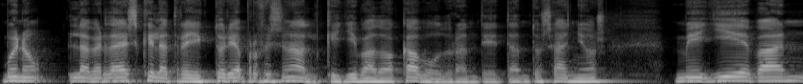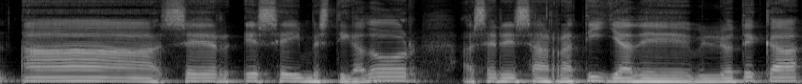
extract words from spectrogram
bueno, la verdad es que la trayectoria profesional que he llevado a cabo durante tantos años me llevan a ser ese investigador, a ser esa ratilla de biblioteca,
